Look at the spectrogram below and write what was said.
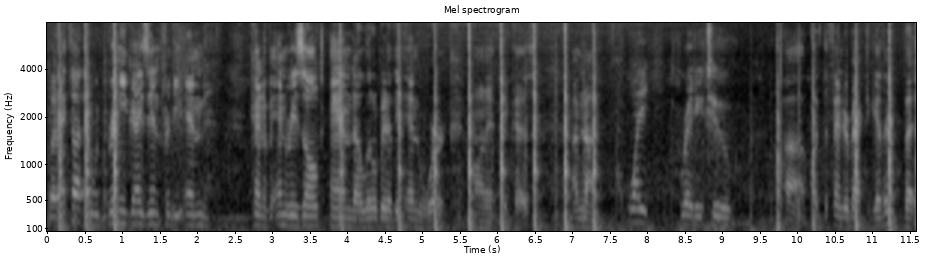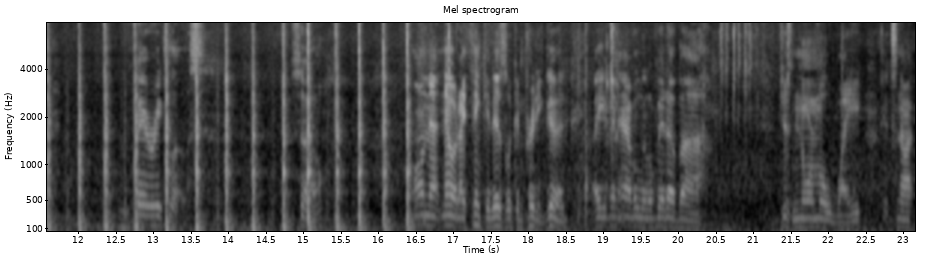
But I thought I would bring you guys in for the end, kind of end result and a little bit of the end work on it because I'm not quite ready to uh, put the fender back together, but very close. So on that note, I think it is looking pretty good. I even have a little bit of uh, just normal white. It's not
